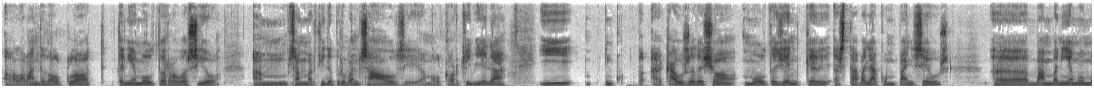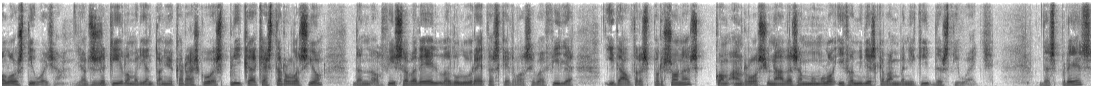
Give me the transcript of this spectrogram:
a la banda del Clot, tenia molta relació amb Sant Martí de Provençals i amb el cor que hi havia allà i a causa d'això molta gent que estava allà companys seus eh, van venir a Montmeló a estiuejar. Llavors aquí la Maria Antònia Carrasco explica aquesta relació del fill Sabadell, la Doloretes, que era la seva filla, i d'altres persones com en relacionades amb Montmeló i famílies que van venir aquí d'estiueig. Després,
